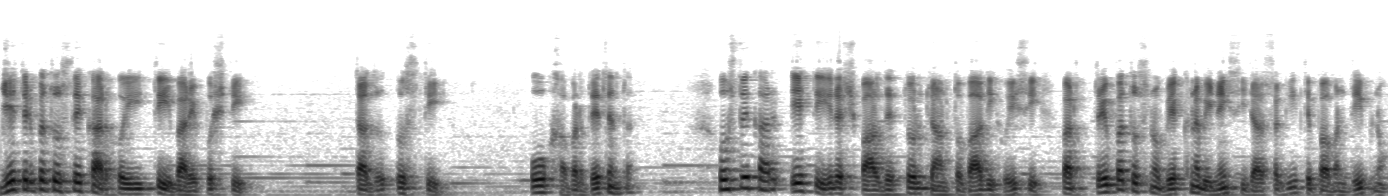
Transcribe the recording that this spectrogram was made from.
ਜੇ ਤ੍ਰਿਪਤ ਉਸ ਦੇ ਘਰ ਹੋਈ ਧੀ ਬਾਰੇ ਪੁੱਛਦੀ, ਤਦ ਉਸ ਦੀ ਉਹ ਖਬਰ ਦੇ ਦਿੰਦਾ। ਉਸ ਦੇ ਘਰ ਇਹ ਧੀ ਰਸ਼ਪਾਲ ਦੇ ਤੁਰ ਜਾਣ ਤੋਂ ਬਾਅਦ ਹੀ ਹੋਈ ਸੀ, ਪਰ ਤ੍ਰਿਪਤ ਉਸ ਨੂੰ ਵੇਖਣ ਵੀ ਨਹੀਂ ਸੀ ਜਾ ਸਕੀ ਤੇ ਪਵਨਦੀਪ ਨੂੰ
